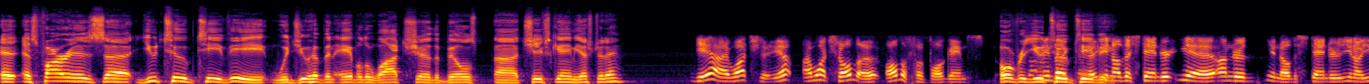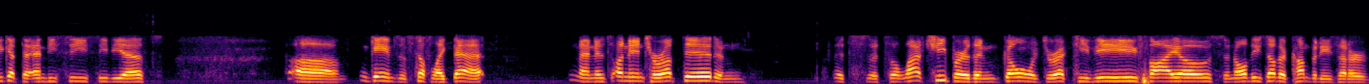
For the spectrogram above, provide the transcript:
as far as uh, YouTube TV, would you have been able to watch uh, the Bills uh, Chiefs game yesterday? Yeah, I watched it. Yep, I watched all the all the football games over YouTube mean, TV. you know the standard, yeah, under you know the standard. You know, you get the NBC, CBS uh, games and stuff like that, and it's uninterrupted and it's it's a lot cheaper than going with DirecTV, FiOS, and all these other companies that are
